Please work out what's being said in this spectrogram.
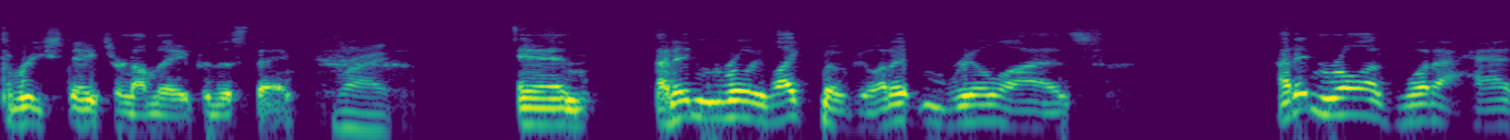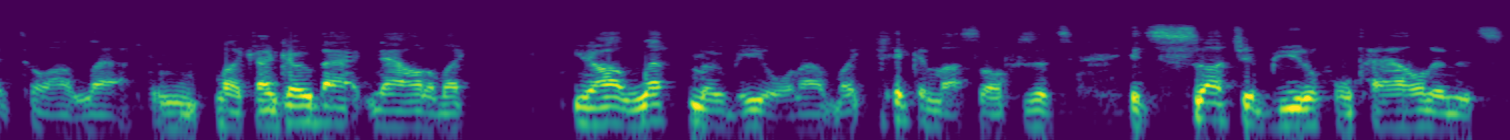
three states are nominated for this thing, right. and I didn't really like Mobile. I didn't realize, I didn't realize what I had till I left, and like I go back now and I'm like, you know, I left Mobile and I'm like kicking myself because it's it's such a beautiful town and it's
